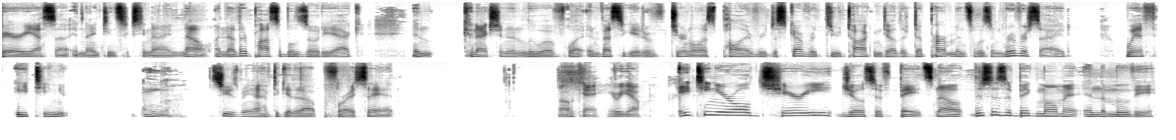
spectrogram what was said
Berryessa in 1969. Now, another possible Zodiac in connection in lieu of what investigative journalist Paul Avery discovered through talking to other departments was in Riverside with 18 Ugh. excuse me, I have to get it out before I say it. Okay, here we go. 18 year old Cherry Joseph Bates. Now, this is a big moment in the movie.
